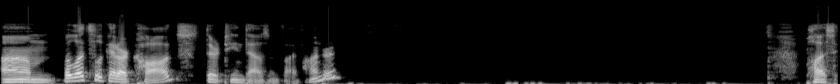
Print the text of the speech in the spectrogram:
Um, but let's look at our COGS, 13,500. Plus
